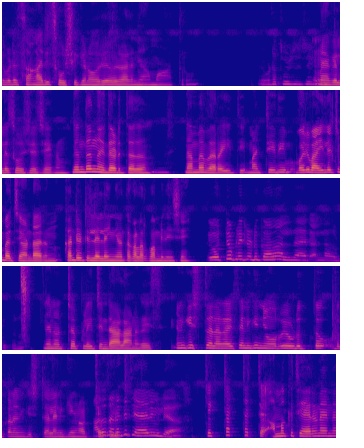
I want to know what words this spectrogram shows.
ഇവിടെ സാരി സൂക്ഷിക്കണ ഒരേ ഒരാൾ ഞാൻ മാത്രമാണ് മേഖലയിൽ സൂക്ഷിച്ച് വെച്ചേക്കണം. ഇതെന്താന്ന് ഇതെടുത്തത്? നമ്മ വെറൈറ്റി മറ്റേത് ഒരു വയലറ്റും പച്ച ഉണ്ടായിരുന്നു. കണ്ടിട്ടില്ലല്ലോ ഇങ്ങനത്തെ കളർ കോമ്പിനേഷൻ ഒറ്റ പ്ലേറ്റ് എടുക്കാതെ ഞാൻ ഒറ്റ പ്ലേറ്റിന്റെ ആളാണ് ഗൈസ് എനിക്ക് ഇഷ്ടമല്ല ഗൈസ് എനിക്ക് ഞൊറി ഉടുത്ത് ഉടുക്കണം എനിക്ക് ഇഷ്ടമല്ല എനിക്ക് ഇങ്ങനെ ഒറ്റ പ്ലേറ്റ്. നമുക്ക് ചേരണേന്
